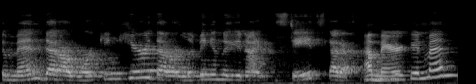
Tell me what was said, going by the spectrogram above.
The men that are working here that are living in the united states that have american men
